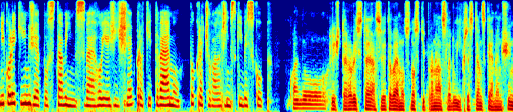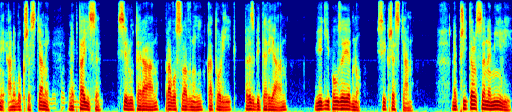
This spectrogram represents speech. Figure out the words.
Nikoli tím, že postavím svého Ježíše proti tvému, pokračoval římský biskup. Když teroristé a světové mocnosti pronásledují křesťanské menšiny anebo křesťany, neptají se, jsi luterán, pravoslavný, katolík, presbyterián, vědí pouze jedno, jsi křesťan. Nepřítel se nemílí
